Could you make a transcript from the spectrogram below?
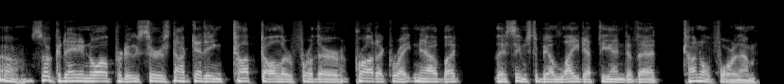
Oh, so Canadian oil producers not getting top dollar for their product right now, but there seems to be a light at the end of that tunnel for them.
